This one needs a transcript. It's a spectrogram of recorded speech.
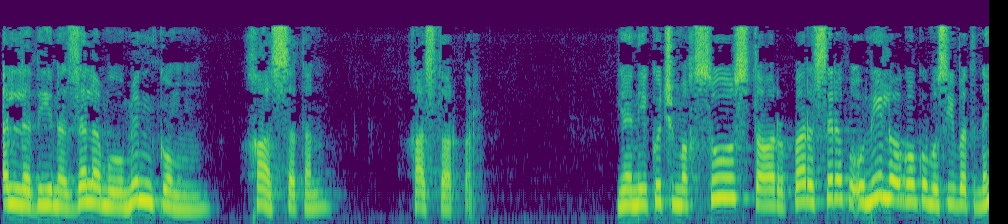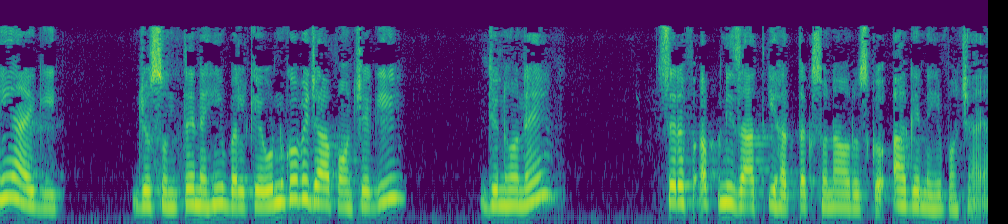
اللہ دین ظلم من کم خاص ستن خاص طور پر۔ یعنی کچھ مخصوص طور پر صرف انہی لوگوں کو مصیبت نہیں آئے گی جو سنتے نہیں، بلکہ ان کو بھی جا پہنچے گی۔ جنہوں نے صرف اپنی ذات کی حد تک سنا اور اس کو آگے نہیں پہنچایا۔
